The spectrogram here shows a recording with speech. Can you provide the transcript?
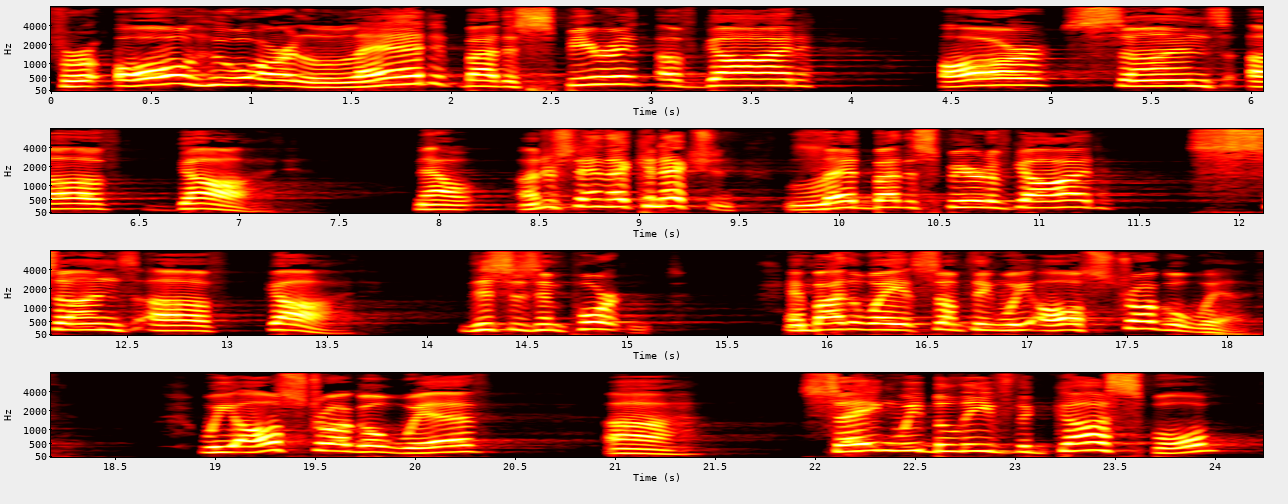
For all who are led by the Spirit of God are sons of God. Now, understand that connection. Led by the Spirit of God, sons of God. This is important. And by the way, it's something we all struggle with. We all struggle with uh, saying we believe the gospel,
